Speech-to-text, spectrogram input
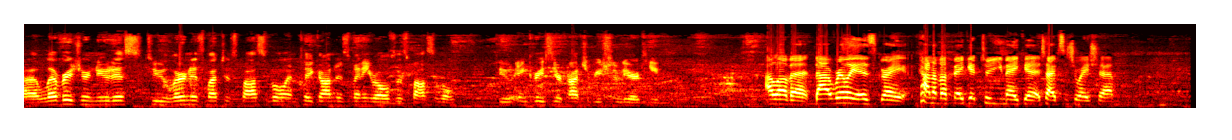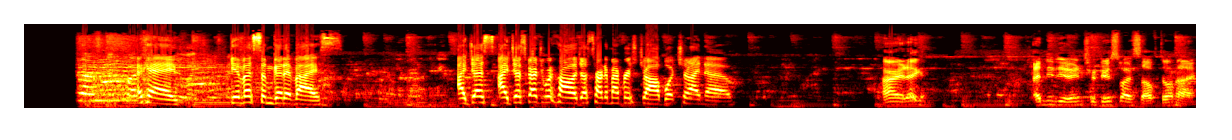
Uh, leverage your newness to learn as much as possible and take on as many roles as possible to increase your contribution to your team. I love it. That really is great. Kind of a fake it till you make it type situation. Okay, give us some good advice. I just I just graduated college. I started my first job. What should I know? All right, I, I need to introduce myself, don't I?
